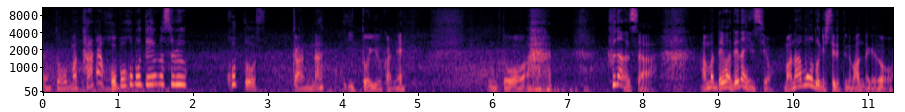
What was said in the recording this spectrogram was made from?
えっと、まあ、ただほぼほぼ電話することがないというかね、うんと、普段さ、あんま電話出ないんですよ。マナーモードにしてるっていうのもあるんだけど、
